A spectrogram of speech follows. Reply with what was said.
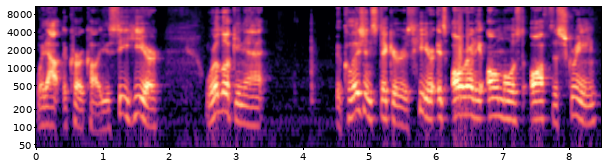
without the Kerr collar. You see here, we're looking at the collision sticker is here. It's already almost off the screen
